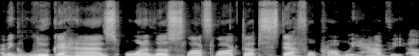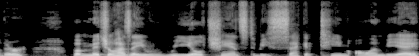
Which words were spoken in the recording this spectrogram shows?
I think Luka has one of those slots locked up. Steph will probably have the other. But Mitchell has a real chance to be second team All NBA,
